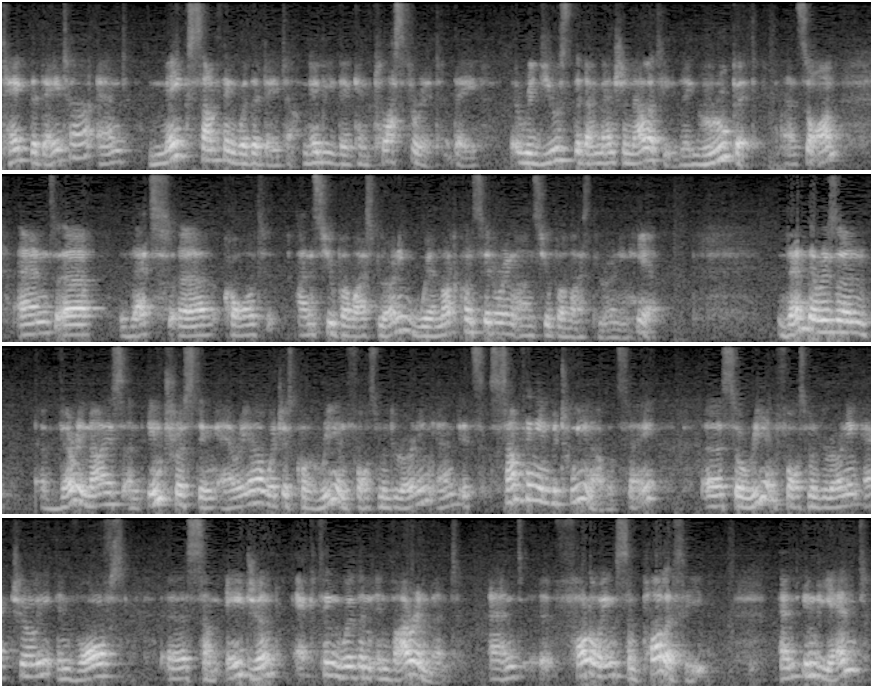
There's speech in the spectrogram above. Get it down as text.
take the data and make something with the data. Maybe they can cluster it. They reduce the dimensionality, they group it, and so on. And uh, that's uh, called unsupervised learning. We're not considering unsupervised learning here. Then there is an, a very nice and interesting area which is called reinforcement learning, and it's something in between, I would say. Uh, so reinforcement learning actually involves uh, some agent acting with an environment and uh, following some policy, and in the end,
